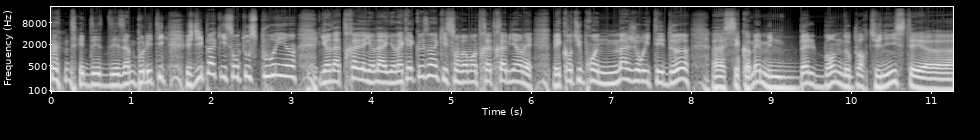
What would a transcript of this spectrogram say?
des, des, hommes politiques. Je dis pas qu'ils sont tous pourris, hein. il y en a très, il y en a, il y en a quelques-uns qui sont vraiment très très bien, mais, mais quand tu prends une majorité d'eux, euh, c'est quand même une belle bande d'opportunistes et, euh,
